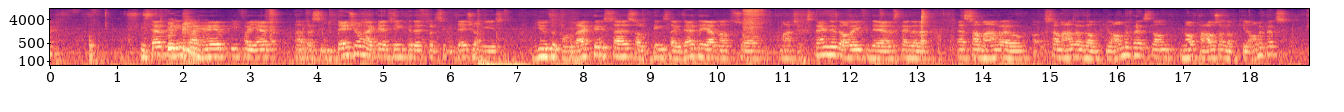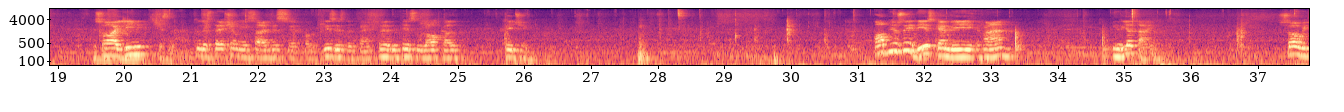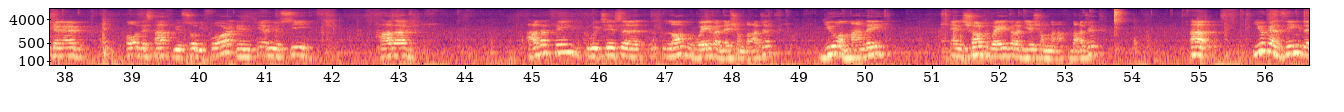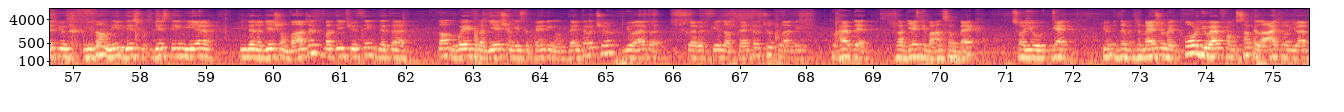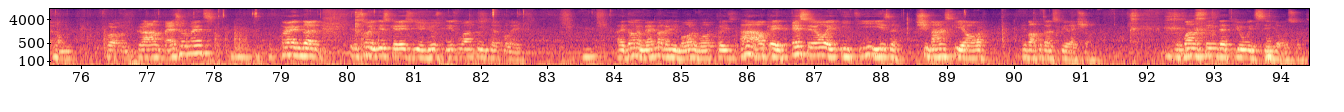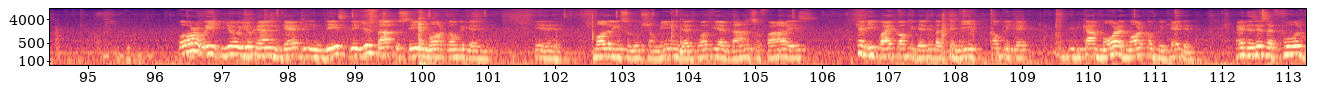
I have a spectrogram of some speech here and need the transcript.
Instead, for instance, I have, if I have a precipitation, I can think that precipitation is due to convective cells or things like that, they are not so much extended, or if they are extended at, at some hundred, some hundred of kilometers, not, not thousand of kilometers. So I limit to the station inside this circle. This is the thing, uh, this local kriging. Obviously, this can be run in real time. So we can have all the stuff you saw before, and here you see other other thing, which is a long wave radiation budget due on Monday, and short wave radiation budget. Uh, you can think that you you don't need this this thing here in the radiation budget, but if you think that uh, long wave radiation is depending on temperature, you have uh, to have a field of temperature to have it, to have the radiative answer back. So you get you, the, the measurement, or you have from satellite, or you have from from ground measurements, and, uh, and so in this case you use this one to interpolate. I don't remember anymore what is, ah, okay, SAO-ET is Schymanski or evapotranspiration. The one thing that you will see also. Or we, you, you can get in this, you start to see more complicated uh, modeling solution, meaning that what we have done so far is, can be quite complicated, but can be complicated, become more and more complicated. And this is a full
